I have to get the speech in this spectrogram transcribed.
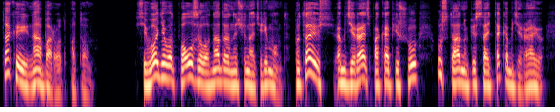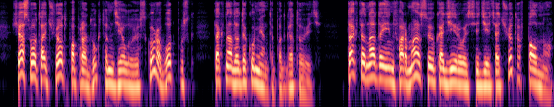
так и наоборот потом. Сегодня вот ползала, надо начинать ремонт. Пытаюсь обдирать, пока пишу. Устану писать, так обдираю. Сейчас вот отчет по продуктам делаю. Скоро в отпуск. Так надо документы подготовить. Так-то надо и информацию кодировать, сидеть, отчетов полно.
